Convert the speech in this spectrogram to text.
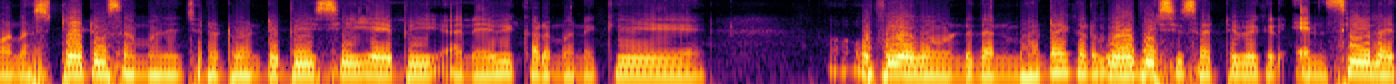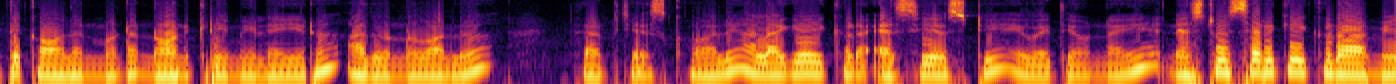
మన స్టేట్కి సంబంధించినటువంటి బీసీఏబి అనేవి ఇక్కడ మనకి ఉపయోగం ఉండదు అనమాట ఇక్కడ ఓబీసీ సర్టిఫికేట్ ఎన్సీఎల్ అయితే కావాలన్నమాట. నాన్ క్రీమీ లేయర్ అది ఉన్నవాళ్ళు సెలెక్ట్ చేసుకోవాలి. అలాగే ఇక్కడ ఎస్సీ ఎస్టీ ఇవైతే ఉన్నాయి. నెక్స్ట్ వచ్చేసరికి ఇక్కడ మీ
